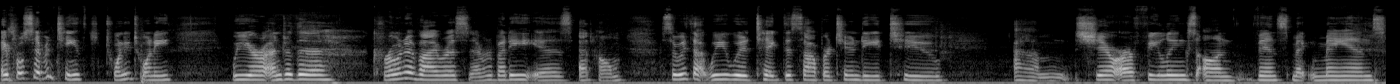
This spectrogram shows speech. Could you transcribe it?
April 17th, 2020. We are under the coronavirus and everybody is at home. So we thought we would take this opportunity to um, share our feelings on Vince McMahon's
